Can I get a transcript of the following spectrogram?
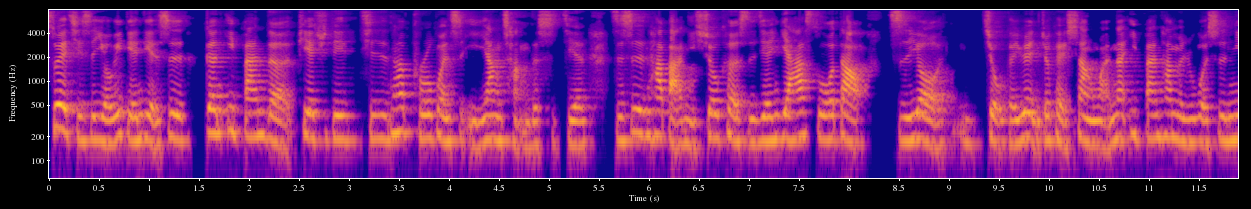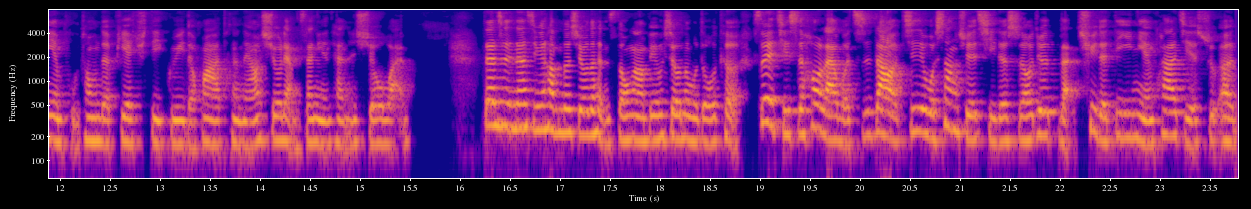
所以其实有一点点是跟一般的 PhD，其实它 program 是一样长的时间，只是他把你修课时间压缩到只有九个月，你就可以上完。那一般他们如果是念普通的 PhD degree 的话，可能要修两三年才能修完。但是那是因为他们都修得很松啊，不用修那么多课。所以其实后来我知道，其实我上学期的时候就来去的第一年快要结束，呃，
